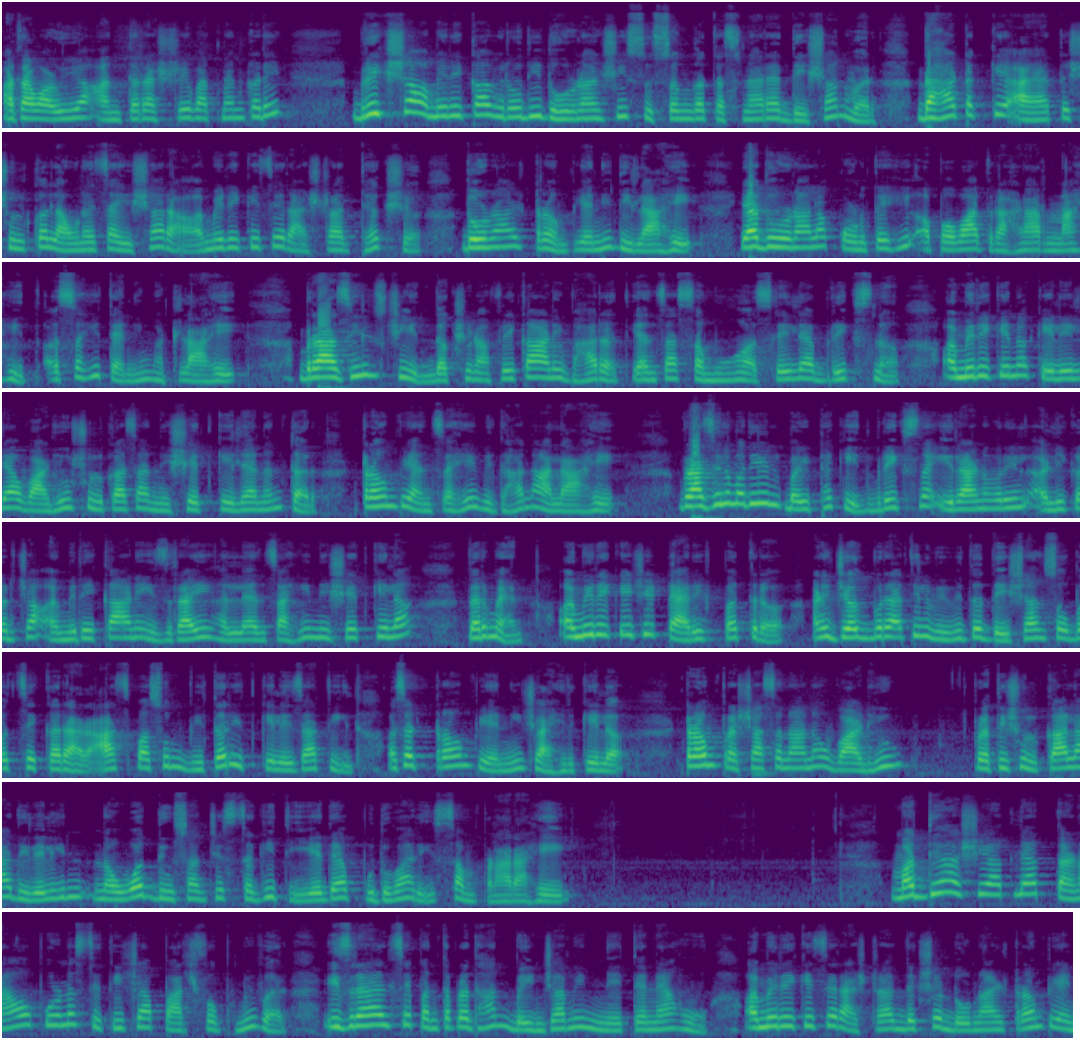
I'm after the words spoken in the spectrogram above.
आता वाळूया आंतरराष्ट्रीय बातम्यांकडे. ब्रिक्सच्या अमेरिका विरोधी धोरणांशी सुसंगत असणाऱ्या देशांवर दहा टक्के आयात शुल्क लावण्याचा इशारा अमेरिकेचे राष्ट्राध्यक्ष डोनाल्ड ट्रम्प यांनी दिला आहे. या धोरणाला कोणतेही अपवाद राहणार नाहीत असंही त्यांनी म्हटलं आहे. ब्राझील चीन दक्षिण आफ्रिका आणि भारत यांचा समूह असलेल्या ब्रिक्सनं अमेरिकेनं केलेल्या वाढीव शुल्काचा निषेध केल्यानंतर ट्रम्प यांचं हे विधान आलं आहे. ब्राझीलमधील बैठकीत ब्रिक्सनं इराणवरील अलीकडच्या अमेरिका आणि इस्रायल हल्ल्यांचाही निषेध केला. दरम्यान अमेरिकेची टॅरिफ पत्र आणि जगभरातील विविध देशांसोबतचे करार आजपासून वितरित केले जातील असं ट्रम्प यांनी जाहीर केलं. ट्रम्प प्रशासनानं वाढीव प्रतिशुल्काला दिलेली नव्वद दिवसांची स्थगिती येत्या बुधवारी संपणार आहे. मध्य आशियातल्या तणावपूर्ण स्थितीच्या पार्श्वभूमीवर इस्रायलचे पंतप्रधान बेंजामिन नेतन्याहू अमेरिकेचे राष्ट्राध्यक्ष डोनाल्ड ट्रम्प यांच्या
